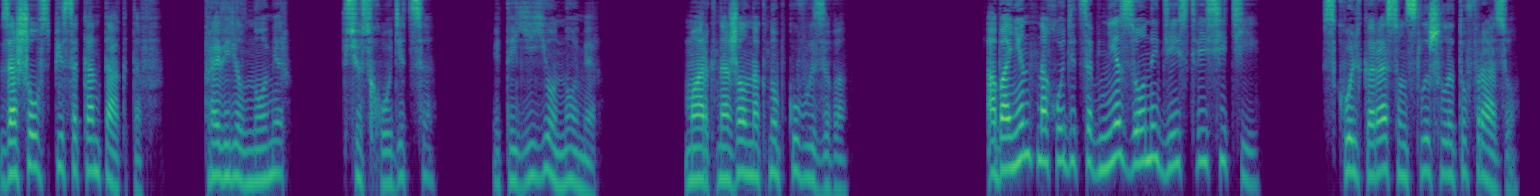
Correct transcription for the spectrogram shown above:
Зашел в список контактов. Проверил номер. Все сходится. Это ее номер. Марк нажал на кнопку вызова. Абонент находится вне зоны действия сети. Сколько раз он слышал эту фразу.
